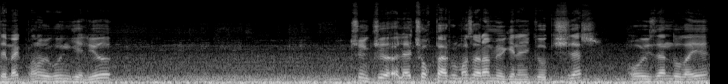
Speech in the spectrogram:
demek bana uygun geliyor. Çünkü öyle çok performans aramıyor genellikle o kişiler. O yüzden dolayı eee,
